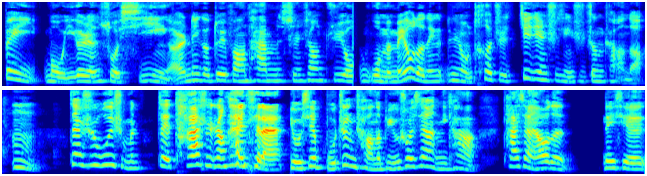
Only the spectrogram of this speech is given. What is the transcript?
被某一个人所吸引，而那个对方他们身上具有我们没有的那个那种特质，这件事情是正常的。嗯但是为什么在他身上看起来有些不正常的？比如说像你看啊，他想要的那些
